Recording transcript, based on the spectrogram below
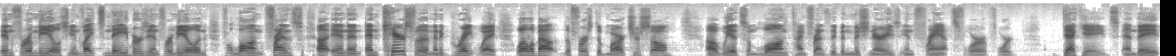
in for a meal. She invites neighbors in for a meal and for long friends uh, in, and, and cares for them in a great way. Well, about the first of March or so. Uh, we had some longtime friends. They've been missionaries in France for, for decades, and they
